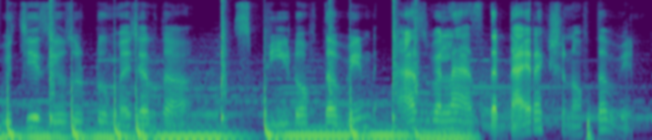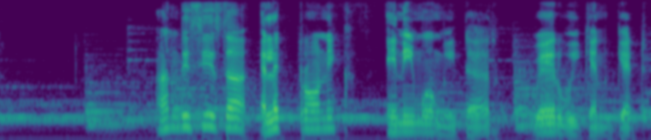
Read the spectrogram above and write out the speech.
which is used to measure the speed of the wind as well as the direction of the wind. And this is the electronic anemometer where we can get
